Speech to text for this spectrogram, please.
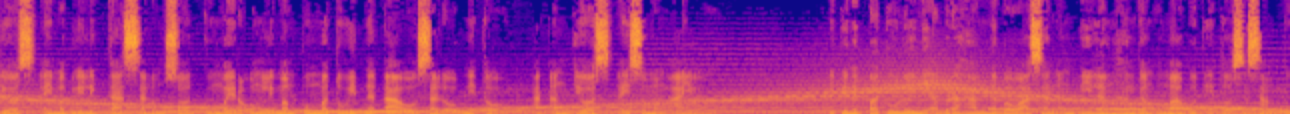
Diyos ay magliligtas sa lungsod kung mayroong limampung matuwid na tao sa loob nito, at ang Diyos ay sumang-ayon. Ipinagpatuloy ni Abraham na bawasan ang bilang hanggang umabot ito sa sampu.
